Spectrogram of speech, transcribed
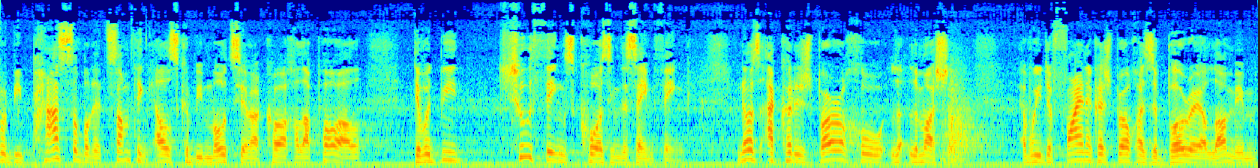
would be possible that something else could be motzim akoach halapoal, there would be two things causing the same thing. Notice Akadosh Baruch Hu l'mashal. We define Akadosh Baruch as a borei olamim.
